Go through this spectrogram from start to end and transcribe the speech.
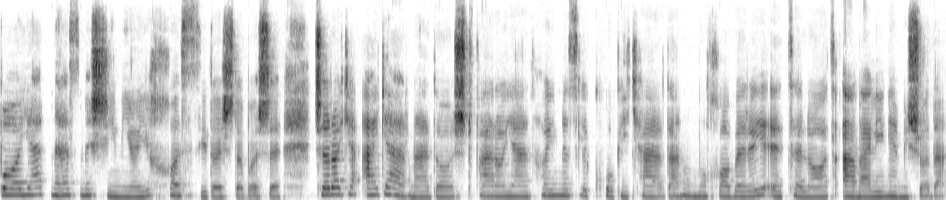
باید نظم شیمیایی خاصی داشته باشه چرا که اگر نداشت فرایندهایی مثل کپی کردن و مخابره اطلاعات عملی نمی شدن.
